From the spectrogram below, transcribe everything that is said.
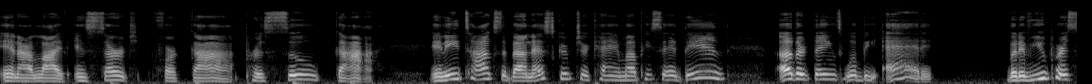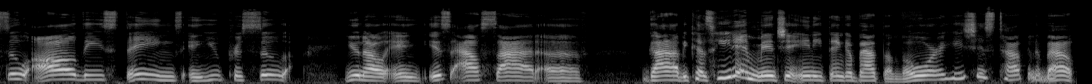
in our life and search for God, pursue God. And he talks about, that scripture came up, he said, then other things will be added. But if you pursue all these things and you pursue, you know, and it's outside of God, because he didn't mention anything about the Lord, he's just talking about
